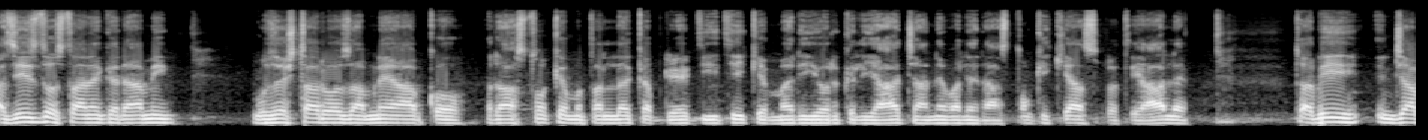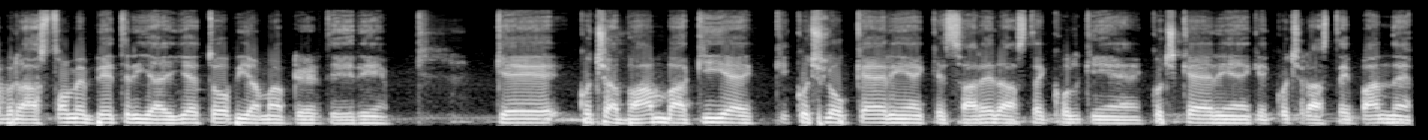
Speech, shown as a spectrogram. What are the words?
अज़ीज़ दोस्तान करामी गुज्त रोज़ हमने आपको रास्तों के मतलब अपडेट दी थी कि मरी और गलियात जाने वाले रास्तों की क्या सूरत हाल है। तो अभी जब रास्तों में बेहतरी आई है तो भी हम अपडेट दे रहे हैं। कि कुछ अबाम बाकी है कि कुछ लोग कह रहे हैं कि सारे रास्ते खुल गए हैं, कुछ कह रहे हैं कि कुछ रास्ते बंद हैं,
